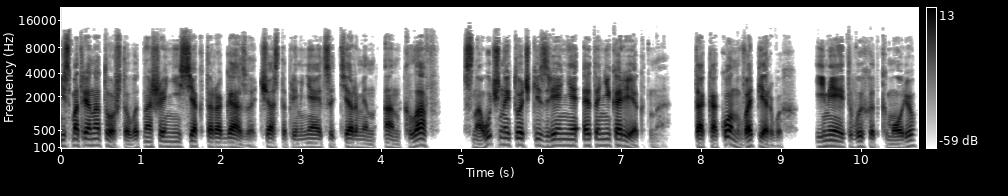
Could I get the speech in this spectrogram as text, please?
Несмотря на то, что в отношении сектора газа часто применяется термин «анклав», с научной точки зрения это некорректно, так как он, во-первых, имеет выход к морю,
